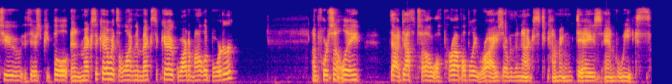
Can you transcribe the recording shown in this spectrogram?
to those people in Mexico. It's along the Mexico Guatemala border. Unfortunately, that death toll will probably rise over the next coming days and weeks.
